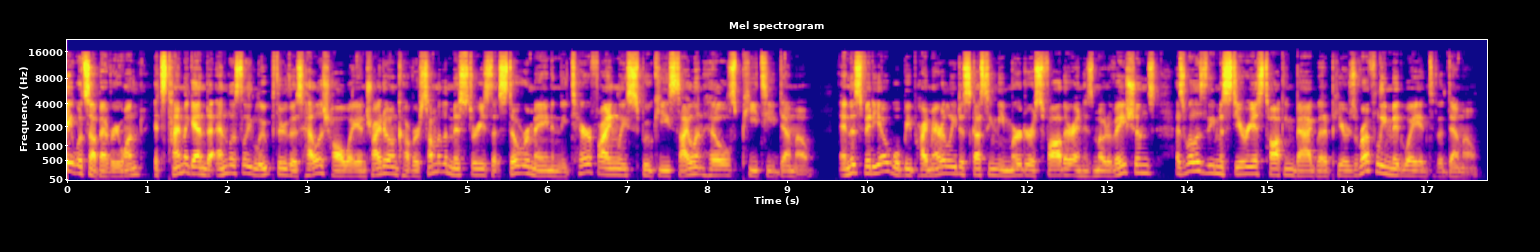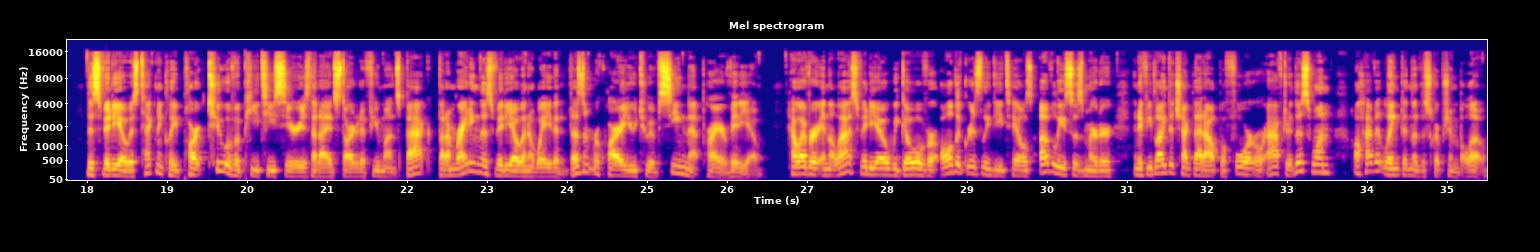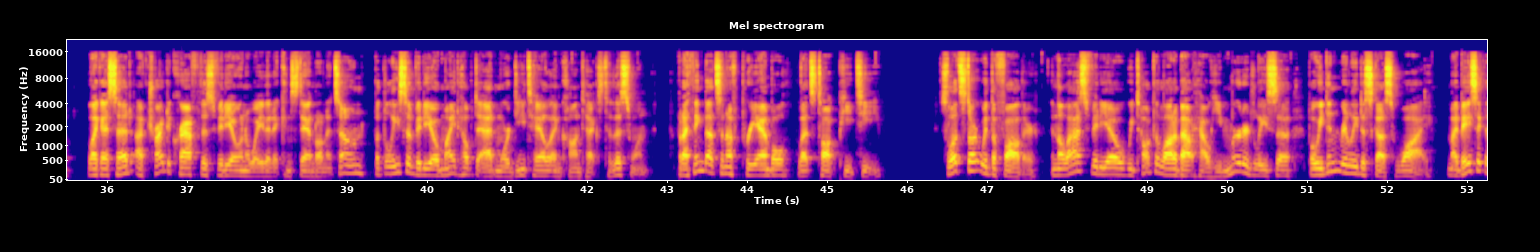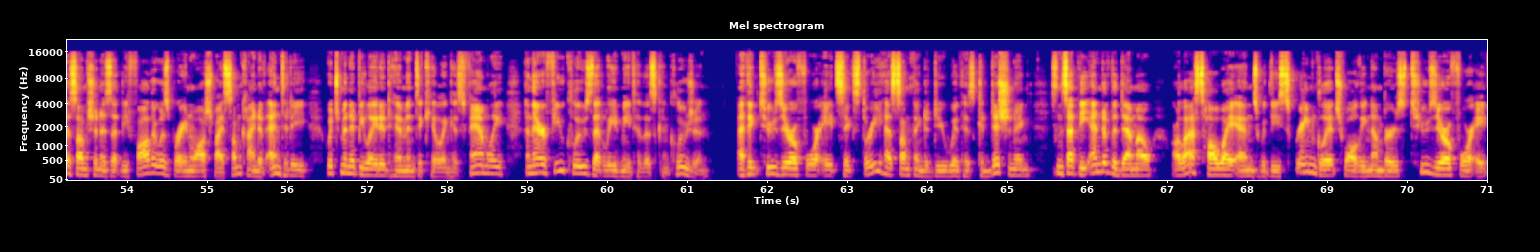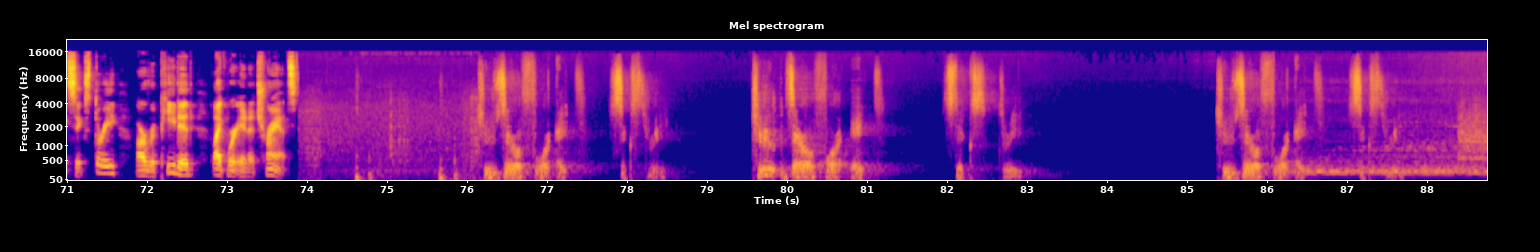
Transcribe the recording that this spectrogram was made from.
Hey, what's up everyone? It's time again to endlessly loop through this hellish hallway and try to uncover some of the mysteries that still remain in the terrifyingly spooky Silent Hills PT demo. In this video, we'll be primarily discussing the murderous father and his motivations, as well as the mysterious talking bag that appears roughly midway into the demo. This video is technically part 2 of a PT series that I had started a few months back, but I'm writing this video in a way that it doesn't require you to have seen that prior video. However, in the last video, we go over all the grisly details of Lisa's murder, and if you'd like to check that out before or after this one, I'll have it linked in the description below. Like I said, I've tried to craft this video in a way that it can stand on its own, but the Lisa video might help to add more detail and context to this one. But I think that's enough preamble, let's talk PT. So let's start with the father. In the last video, we talked a lot about how he murdered Lisa, but we didn't really discuss why. My basic assumption is that the father was brainwashed by some kind of entity which manipulated him into killing his family, and there are a few clues that lead me to this conclusion. I think 204863 has something to do with his conditioning, since at the end of the demo, our last hallway ends with the screen glitch while the numbers 204863 are repeated like we're in a trance. 204863. 204863. 204863.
